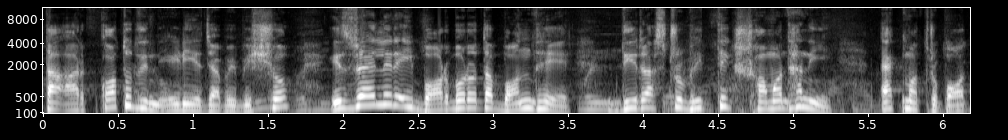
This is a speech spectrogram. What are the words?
তা আর কতদিন এড়িয়ে যাবে বিশ্ব? ইসরায়েলের এই বর্বরতা বন্ধে দ্বিরাষ্ট্রভিত্তিক সমাধানই একমাত্র পথ।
